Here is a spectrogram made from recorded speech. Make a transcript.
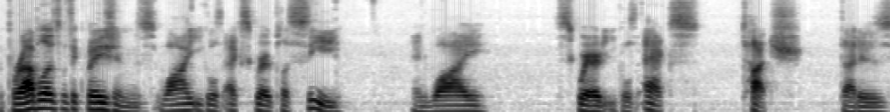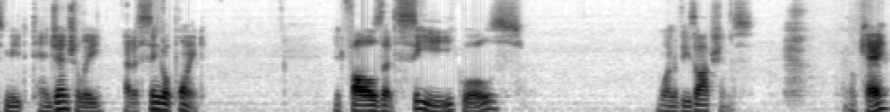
The parabolas with equations y equals x squared plus c and y squared equals x touch, that is, meet tangentially at a single point. It follows that c equals one of these options. Okay,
